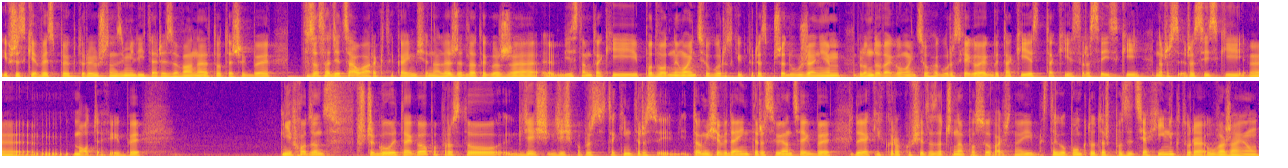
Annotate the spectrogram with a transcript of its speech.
i wszystkie wyspy, które już są zmilitaryzowane, to też jakby w zasadzie cała Arktyka im się należy, dlatego że jest tam taki podwodny łańcuch górski, który jest przedłużeniem lądowego łańcucha górskiego jakby taki jest, taki jest rosyjski, rosyjski e, motyw. Jakby nie wchodząc w szczegóły tego, po prostu gdzieś, gdzieś po prostu taki to mi się wydaje interesujące, jakby do jakich kroków się to zaczyna posuwać. No i z tego punktu też pozycja Chin, które uważają,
